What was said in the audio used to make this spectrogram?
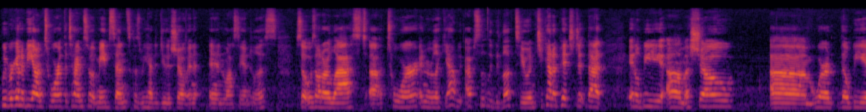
we were going to be on tour at the time, so it made sense because we had to do the show in, in Los Angeles. So it was on our last uh, tour, and we were like, yeah, we absolutely, we'd love to. And she kind of pitched it that it'll be um, a show um, where there'll be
